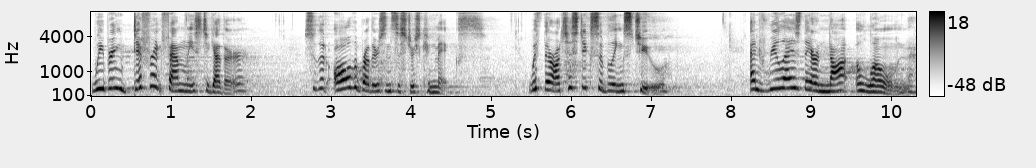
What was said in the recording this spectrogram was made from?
We bring different families together so that all the brothers and sisters can mix, with their autistic siblings too, and realize they are not alone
